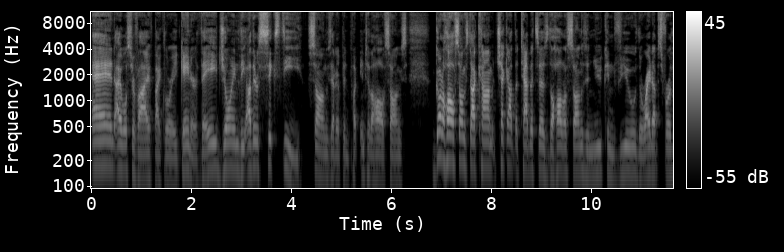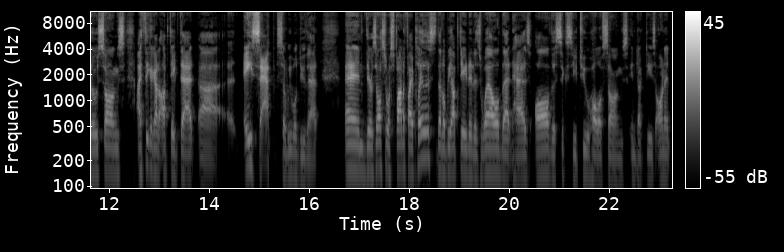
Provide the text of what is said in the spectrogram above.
and I Will Survive by Gloria Gaynor. They joined the other 60 songs that have been put into the Hall of Songs. Go to hallofsongs.com, check out the tab that says the Hall of Songs, and you can view the write ups for those songs. I think I got to update that uh, ASAP, so we will do that. And there's also a Spotify playlist that'll be updated as well that has all the 62 Hall of Songs inductees on it.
